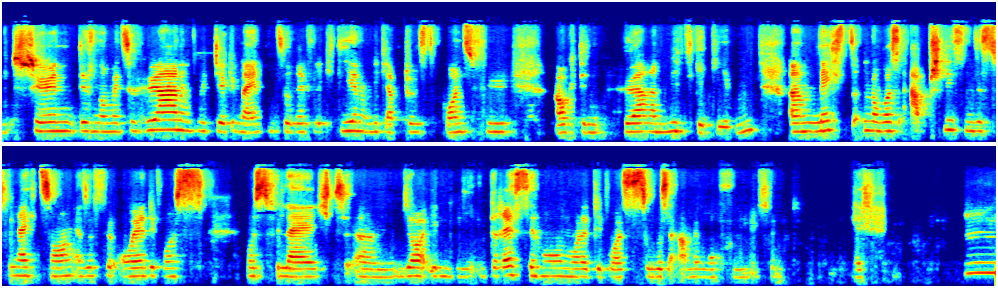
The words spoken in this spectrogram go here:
ähm, schön, das nochmal zu hören und mit dir gemeinsam zu reflektieren. Und ich glaube, du hast ganz viel auch den Hörern mitgegeben. Ähm, möchtest du noch was Abschließendes vielleicht sagen? Also für euch, die was was vielleicht ähm, ja irgendwie Interesse haben oder die was sowas auch machen möchten. Mm,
